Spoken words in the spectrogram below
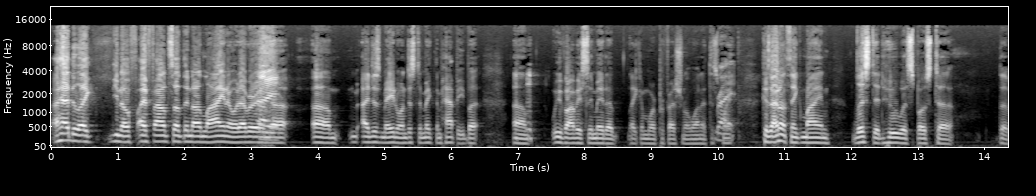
I had to like, you know, I found something online or whatever, and uh, um, I just made one just to make them happy, but. Um, we've obviously made a like a more professional one at this Right. point because I don't think mine listed who was supposed to the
